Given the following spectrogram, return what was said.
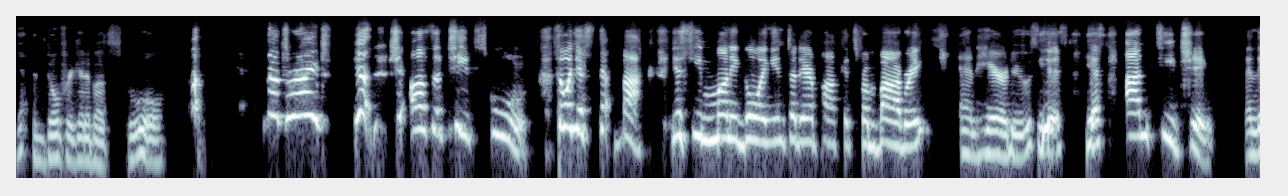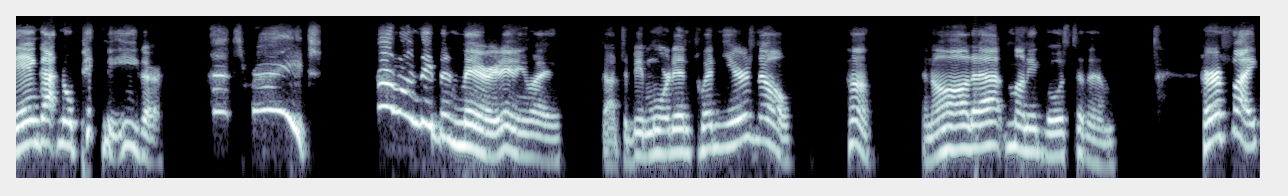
Yeah, and don't forget about school. That's right. Yeah, she also teach school. So when you step back, you see money going into their pockets from barbering and hairdos. Yes, yes, and teaching. And they ain't got no pick me either. That's right. How long they been married anyway? Got to be more than 20 years now. Huh. And all that money goes to them. Her fight,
